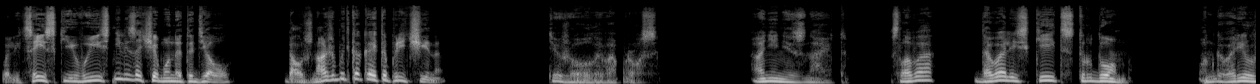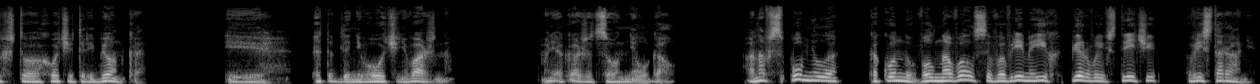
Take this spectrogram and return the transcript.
Полицейские выяснили, зачем он это делал. Должна же быть какая-то причина. Тяжелый вопрос. Они не знают. Слова давались Кейт с трудом. Он говорил, что хочет ребенка, и это для него очень важно. Мне кажется, он не лгал. Она вспомнила, как он волновался во время их первой встречи в ресторане.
